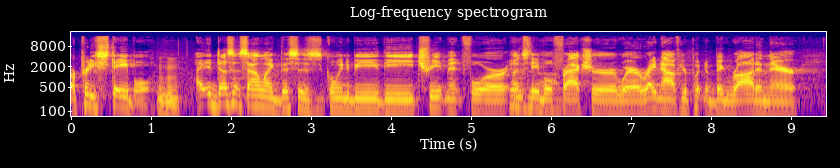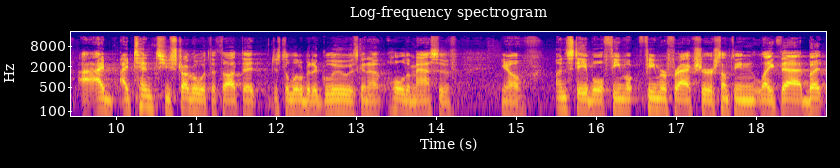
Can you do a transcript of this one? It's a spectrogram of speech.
are pretty stable. Mm-hmm. I- It doesn't sound like this is going to be the treatment for mm-hmm. unstable fracture, where right now, if you're putting a big rod in there, I, I tend to struggle with the thought that just a little bit of glue is going to hold a massive, you know, unstable femur, femur fracture or something like that. But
